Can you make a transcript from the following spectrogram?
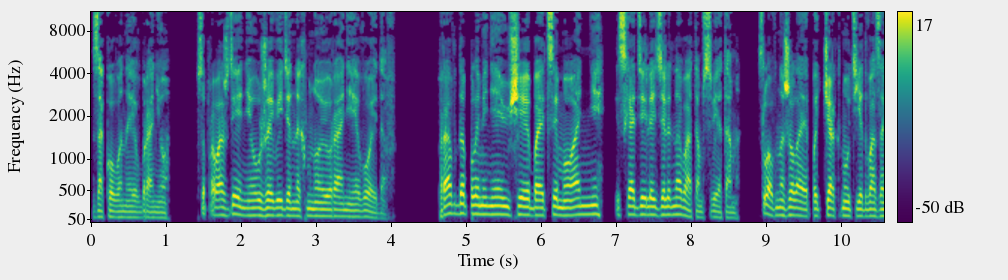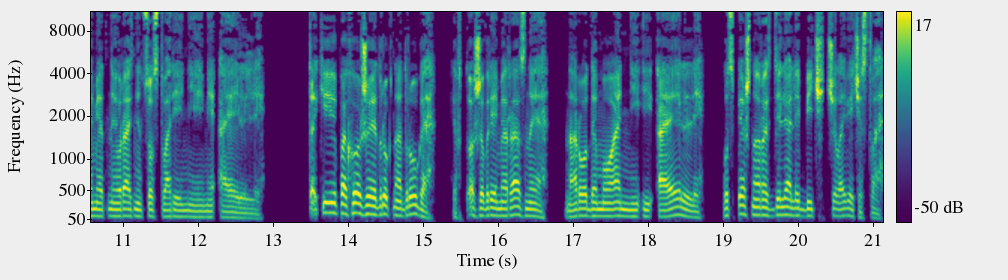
закованные в броню, в сопровождении уже виденных мною ранее войдов. Правда, пламенеющие бойцы Муанни исходили зеленоватым светом, словно желая подчеркнуть едва заметную разницу с творениями Аэлли. Такие похожие друг на друга и в то же время разные народы Муанни и Аэлли успешно разделяли бич человечества,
